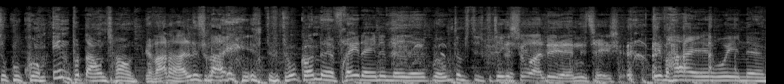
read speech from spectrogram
du kunne komme ind på Downtown. Jeg var der aldrig, jeg. Nej, du tog kun øh, fredagene med, med Jeg ungdomsdiskoteket. så aldrig i anden etage. Det var øh, jo en... Øh,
